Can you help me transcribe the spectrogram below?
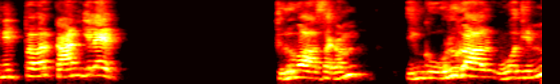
நிற்பவர் காண்கிலே திருவாசகம் இங்கு ஒருகால் ஓதின்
